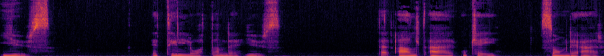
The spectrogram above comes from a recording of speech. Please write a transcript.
ljus. Ett tillåtande ljus. Där allt är okej okay, som det är.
